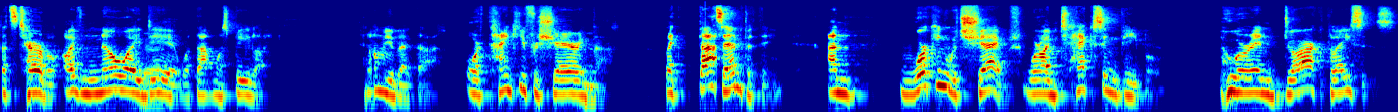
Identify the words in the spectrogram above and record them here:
That's terrible. I've no idea what that must be like. Tell me about that." Or thank you for sharing mm. that. Like that's empathy. And working with Shout, where I'm texting people who are in dark places,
